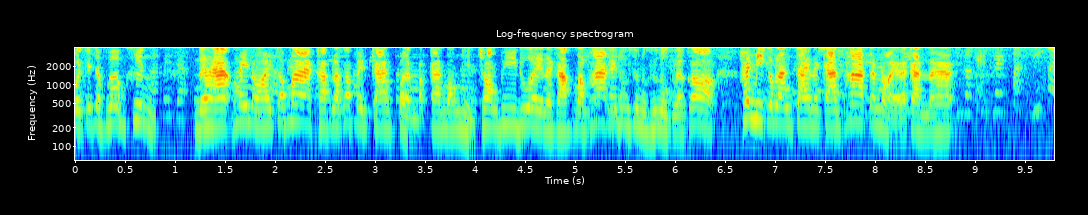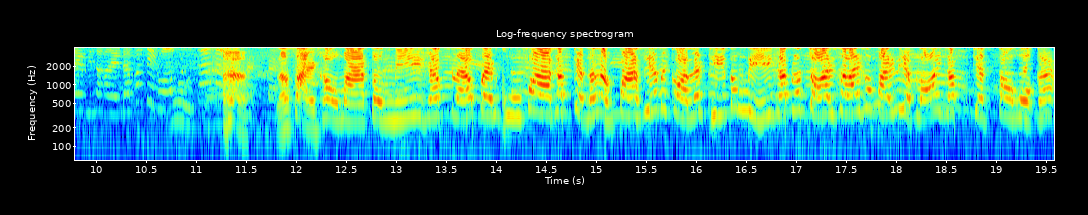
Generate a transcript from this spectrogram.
มันก็จะเพิ่มขึ้นนะฮะไม่น้อยก็มากครับ แล้วก็เป็นการเปิดการมองเห็นช่องพี่ด้วยนะครับ มาพากย์ให้ดูสนุกสนุกๆแล้วก็ให้มีกำลังใจในการพากย์กันหน่อยแล้วกันนะฮะ Juga cashback 4 juta yang bisa kalian dapetin walaupun sekarang. แล้วใส่เข้ามาตรงนี้ครับ แล้วเป็นคูฟ้าครับเก็บทางของปาเซียไปก่อนเล็กทีต้องหนีครับ แล้วจอยสไลด์เข้าไปเรียบร้อยครับ 7 ต่อ6ฮะ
